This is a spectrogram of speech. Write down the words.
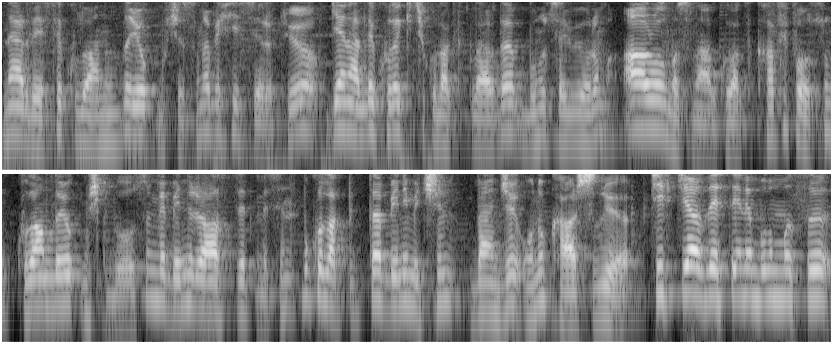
neredeyse kulağınızda yokmuşçasına bir his yaratıyor. Genelde kulak içi kulaklıklarda bunu seviyorum. Ağır olmasın abi kulaklık. Hafif olsun, kulağımda yokmuş gibi olsun ve beni rahatsız etmesin. Bu kulaklıkta benim için bence onu karşılıyor. Çift cihaz desteğinin bulunması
